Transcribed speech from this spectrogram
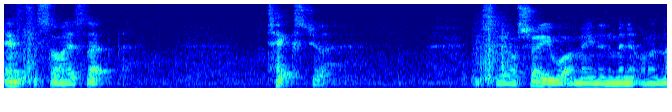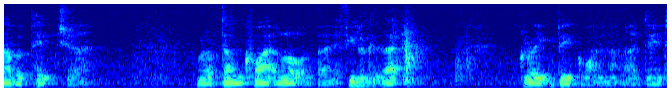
emphasise that texture. You see, I'll show you what I mean in a minute on another picture where I've done quite a lot of that. If you look at that great big one that I did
